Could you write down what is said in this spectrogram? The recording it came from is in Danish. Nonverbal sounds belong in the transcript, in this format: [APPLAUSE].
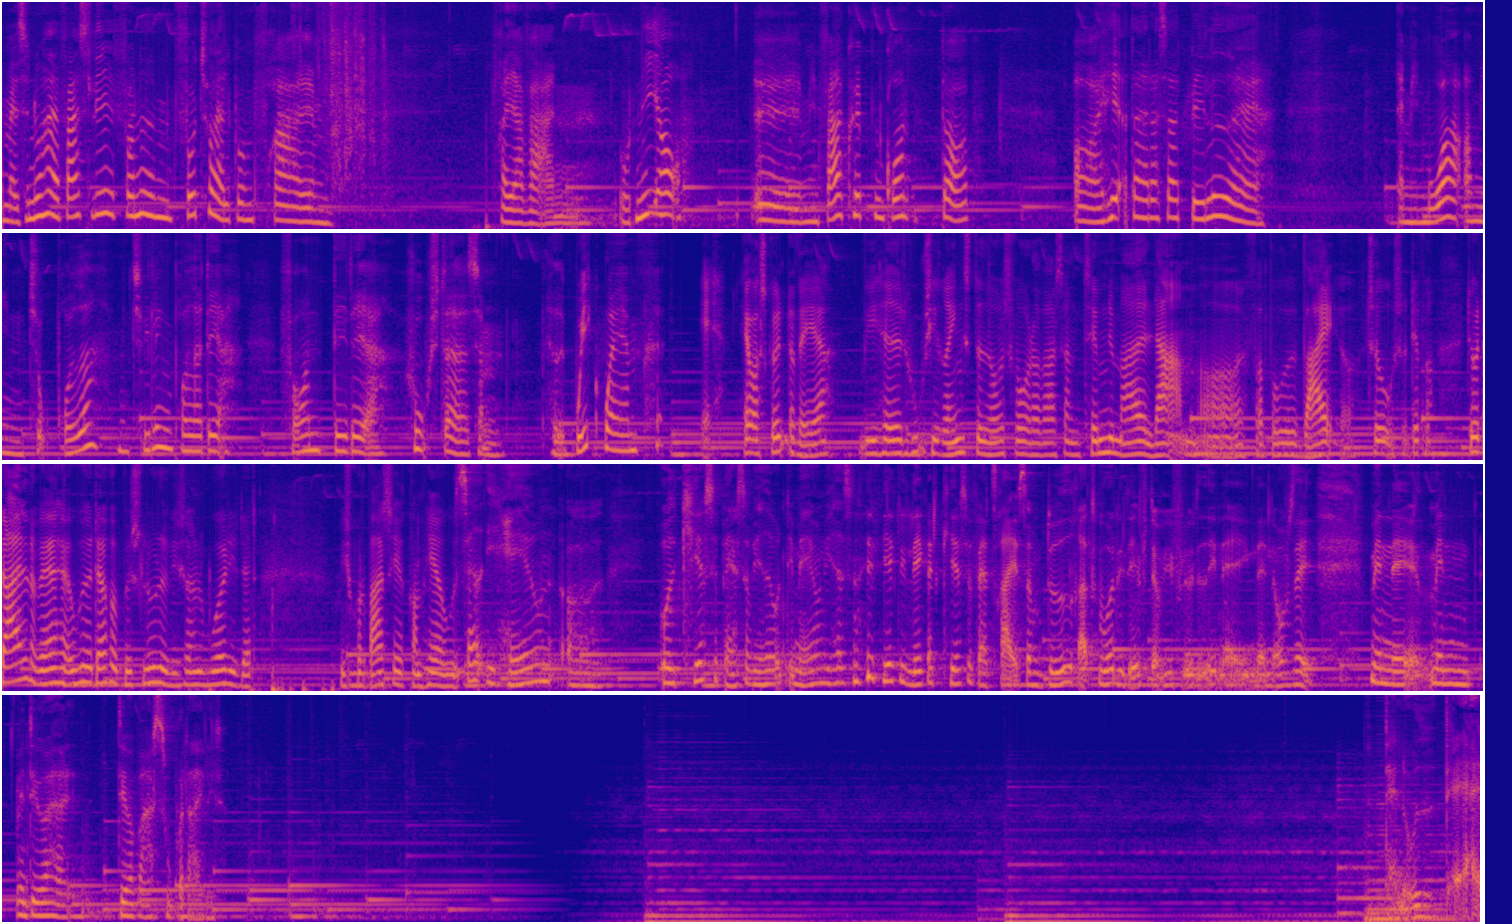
Jamen altså, nu har jeg faktisk lige fundet et fotoalbum fra, øh, fra jeg var en 8-9 år. Øh, min far købte en grund derop, og her der er der så et billede af, af min mor og mine to brødre, mine tvillingebrødre der, foran det der hus, der som hed Wigwam. Ja, det var skønt at være. Vi havde et hus i Ringsted også, hvor der var sådan temmelig meget larm og for både vej og tog, så det var, det var dejligt at være herude, og derfor besluttede vi sådan hurtigt, at vi skulle bare se at komme herud. Vi sad i haven og åd kirsebær, så vi havde ondt i maven. Vi havde sådan et virkelig lækkert kirsebærtræ, som døde ret hurtigt efter, vi flyttede ind af en eller anden årsag. Men, øh, men, men det, var, det var bare super dejligt.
